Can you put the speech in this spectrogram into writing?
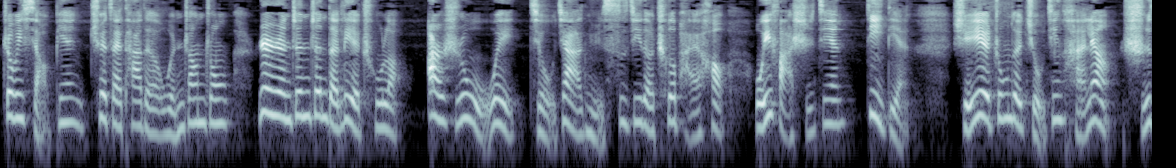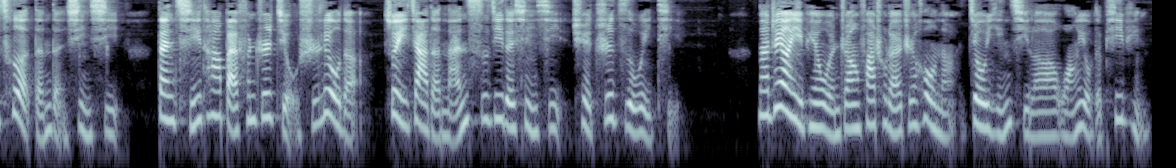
这位小编却在他的文章中认认真真的列出了二十五位酒驾女司机的车牌号、违法时间、地点、血液中的酒精含量、实测等等信息，但其他百分之九十六的醉驾的男司机的信息却只字未提。那这样一篇文章发出来之后呢，就引起了网友的批评。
